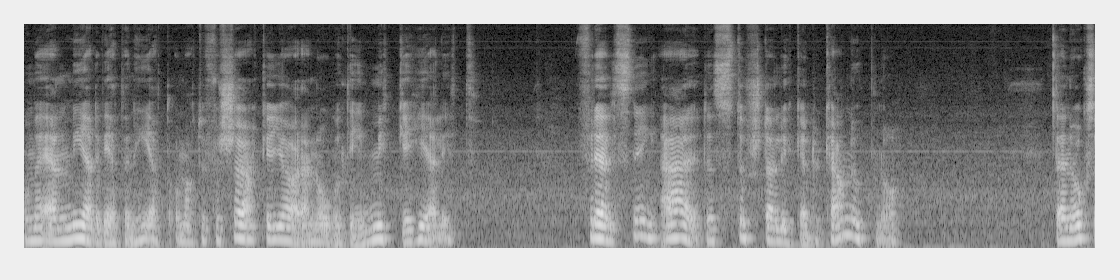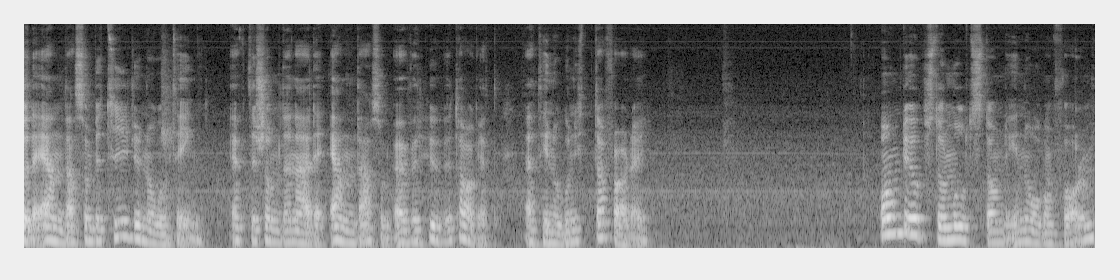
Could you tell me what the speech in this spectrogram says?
och med en medvetenhet om att du försöker göra någonting mycket heligt. Frälsning är den största lycka du kan uppnå. Den är också det enda som betyder någonting eftersom den är det enda som överhuvudtaget är till någon nytta för dig. Om det uppstår motstånd i någon form,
